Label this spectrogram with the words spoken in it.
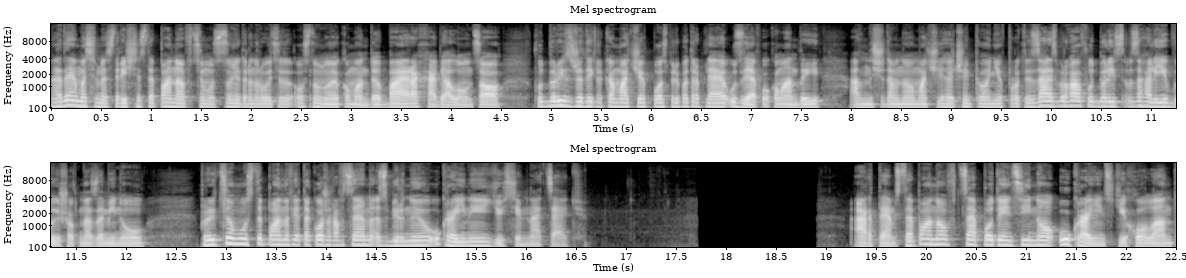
Нагадаємо, 17-річний Степанов в цьому сезоні тренується з основною командою Байера Хабі Алонсо. Футболіст вже декілька матчів поспіль потрапляє у заявку команди, а в нещодавному матчі Ліги Чемпіонів проти Зальцбурга футболіст взагалі вийшов на заміну. При цьому Степанов є також гравцем збірної України Ю-17. Артем Степанов це потенційно український Холланд.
